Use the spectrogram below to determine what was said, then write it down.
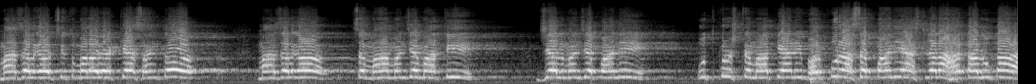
माजलगावची तुम्हाला व्याख्या सांगतो. माजलगावचं मा म्हणजे माती जल म्हणजे पाणी उत्कृष्ट माती आणि भरपूर असं पाणी असलेला हा तालुका.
